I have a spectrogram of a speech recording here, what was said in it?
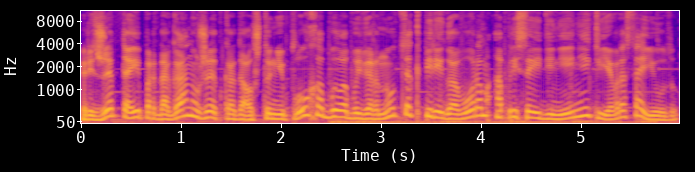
Реджеп Таип Эрдоган уже отказал, что неплохо было бы вернуться к переговорам о присоединении к Евросоюзу.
